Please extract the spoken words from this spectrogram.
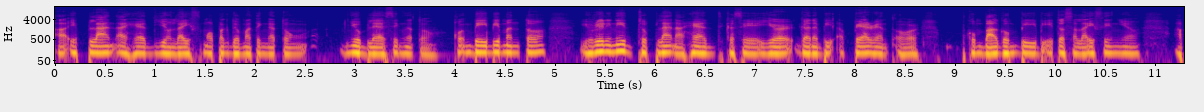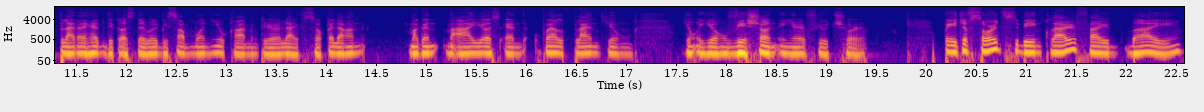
uh, i-plan ahead yung life mo pag dumating na tong new blessing na to. Kung baby man to, you really need to plan ahead kasi you're gonna be a parent or kung bagong baby ito sa life niyo, uh, plan ahead because there will be someone new coming to your life. So, kailangan magan maayos and well planned yung yung iyong vision in your future. Page of Swords being clarified by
